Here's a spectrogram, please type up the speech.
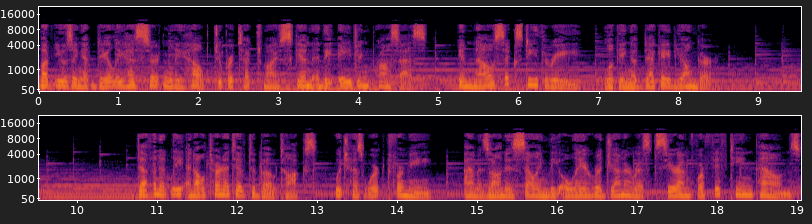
But using it daily has certainly helped to protect my skin in the aging process. I'm now 63, looking a decade younger. Definitely an alternative to Botox, which has worked for me. Amazon is selling the Olay Regenerist serum for £15.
